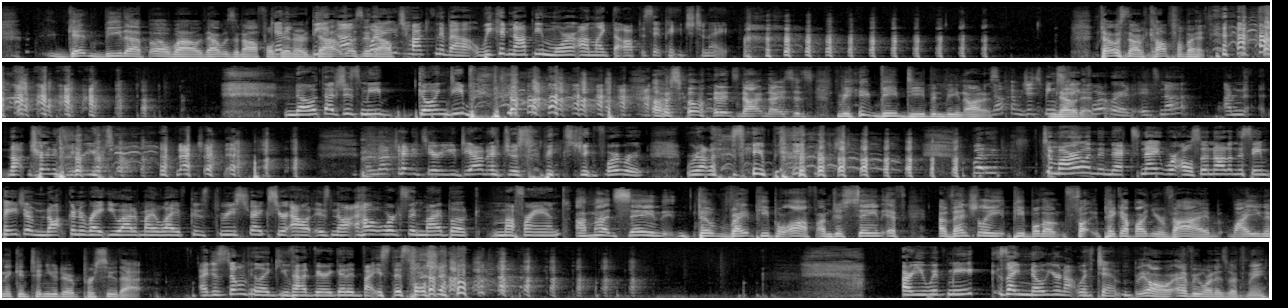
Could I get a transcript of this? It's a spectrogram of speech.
getting beat up. Oh wow, that was an awful Getting dinner. that up. was an What are you talking about? We could not be more on like the opposite page tonight. that was not a compliment. No, that's just me going deep. oh, so when it's not nice, it's me being deep and being honest. no, I'm just being Noted. straightforward. It's not. I'm not trying to tear you down. I'm not trying to. I'm not trying to tear you down. I'm just being straightforward. We're not on the same page. but if tomorrow and the next night we're also not on the same page, I'm not going to write you out of my life because three strikes you're out is not how it works in my book, my friend. I'm not saying to write people off. I'm just saying if eventually people don't pick up on your vibe, why are you going to continue to pursue that? I just don't feel like you've had very good advice this whole show. Are you with me? Because I know you're not with Tim. Oh, everyone is with me.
